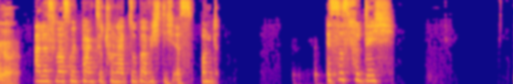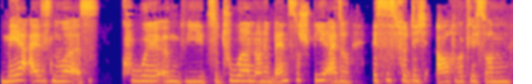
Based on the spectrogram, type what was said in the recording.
Ja. Alles, was mit Punk zu tun hat, super wichtig ist. Und ist es für dich mehr als nur, es cool, irgendwie zu touren und in Bands zu spielen? Also ist es für dich auch wirklich so ein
